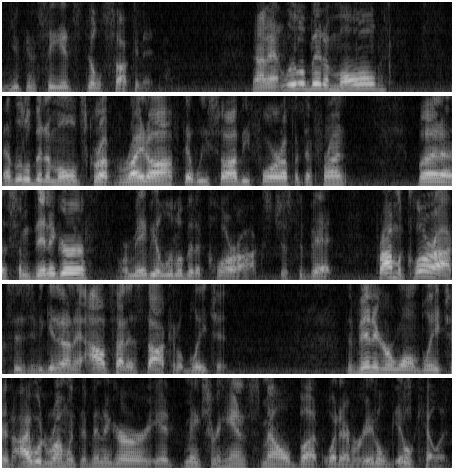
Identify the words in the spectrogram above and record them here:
And you can see it's still sucking it. Now that little bit of mold, that little bit of mold scrub right off that we saw before up at the front. But uh, some vinegar or maybe a little bit of Clorox, just a bit. Problem with Clorox is if you get it on the outside of the stock, it'll bleach it. The vinegar won't bleach it. I would run with the vinegar. It makes your hands smell, but whatever, it'll it'll kill it.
